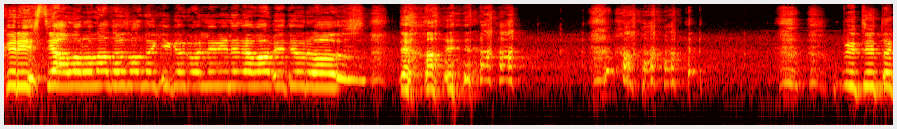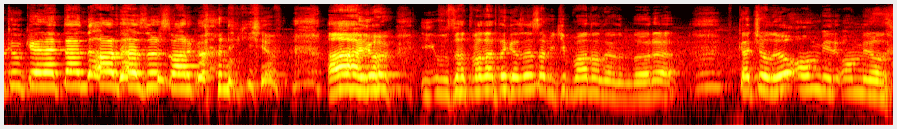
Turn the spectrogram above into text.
Cristiano Ronaldo son dakika golleriyle devam ediyoruz. Devam Bütün takım kenetlendi. Arda Hazır fark 12 yap. Aa yok. Uzatmalarda kazansam 2 puan alıyordum doğru. Kaç oluyor? 11 11 oluyor.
